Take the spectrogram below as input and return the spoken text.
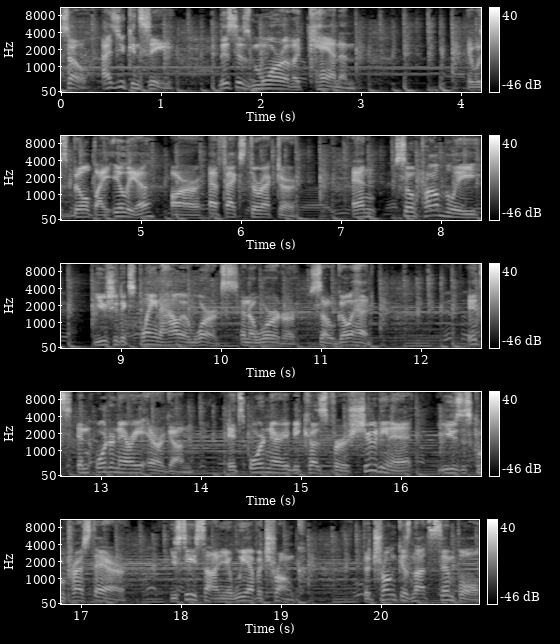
So, as you can see, this is more of a cannon. It was built by Ilya, our FX director. And so probably you should explain how it works in a word or so. Go ahead. It's an ordinary air gun. It's ordinary because for shooting it, it uses compressed air. You see, Sonia, we have a trunk. The trunk is not simple.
